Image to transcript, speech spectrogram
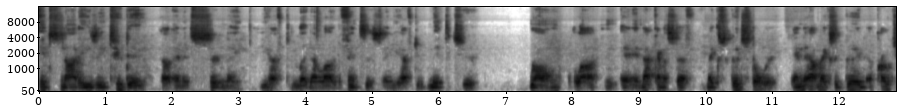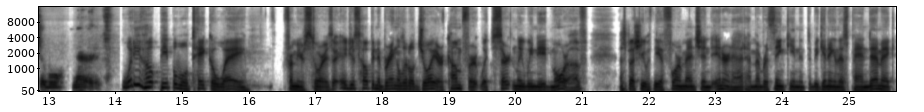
it's not easy to do, uh, and it's certainly you have to let down a lot of defenses, and you have to admit that you're wrong a lot, and, and that kind of stuff makes a good story, and that makes a good approachable narrative. What do you hope people will take away from your stories? Are you just hoping to bring a little joy or comfort, which certainly we need more of, especially with the aforementioned internet? I remember thinking at the beginning of this pandemic,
